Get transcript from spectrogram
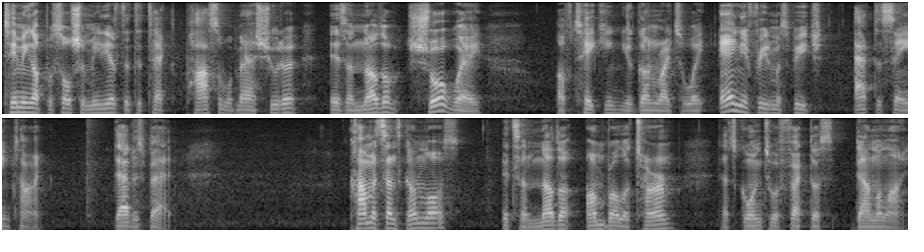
teaming up with social medias to detect possible mass shooter is another sure way of taking your gun rights away and your freedom of speech at the same time. That is bad. Common sense gun laws, it's another umbrella term that's going to affect us down the line.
